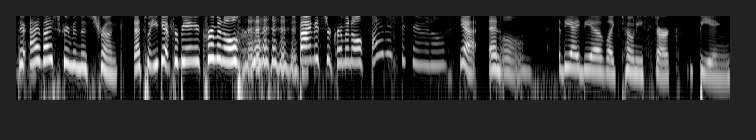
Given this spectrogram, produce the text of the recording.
There, mm-hmm. I have ice cream in this trunk. That's what you get for being a criminal. Bye, Mr. Criminal. Bye, Mr. Criminal. Yeah, and Oh. the idea of like Tony Stark being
